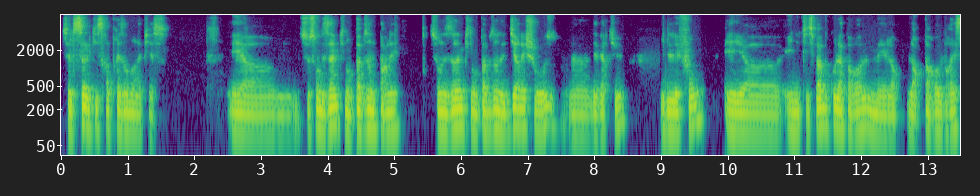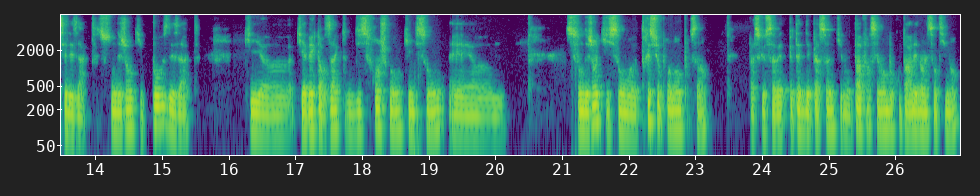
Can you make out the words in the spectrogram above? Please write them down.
C'est le seul qui sera présent dans la pièce. Et euh, ce sont des âmes qui n'ont pas besoin de parler. Ce sont des âmes qui n'ont pas besoin de dire les choses, euh, des vertus. Ils les font et, euh, et ils n'utilisent pas beaucoup la parole, mais leur, parole vraie, c'est les actes. Ce sont des gens qui posent des actes qui, avec leurs actes disent franchement qui ils sont. Et ce sont des gens qui sont très surprenants pour ça, parce que ça va être peut-être des personnes qui vont pas forcément beaucoup parler dans les sentiments,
